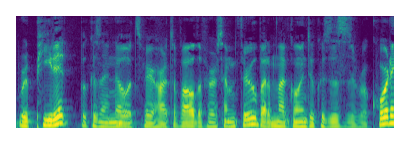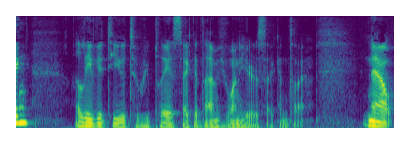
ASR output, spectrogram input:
repeat it because I know it's very hard to follow the first time through, but I'm not going to because this is a recording. I'll leave it to you to replay a second time if you want to hear it a second time. Now,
